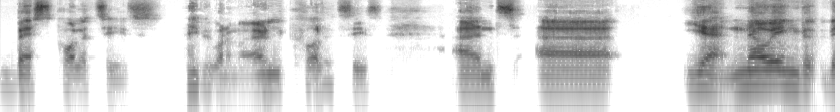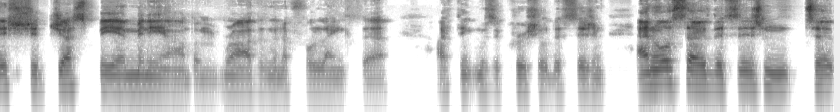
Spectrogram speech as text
best qualities, maybe one of my only qualities. And uh, yeah, knowing that this should just be a mini album rather than a full length, there, I think was a crucial decision. And also the decision to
